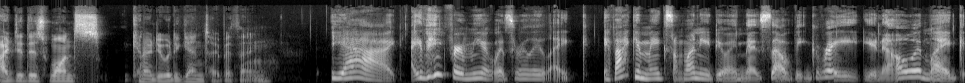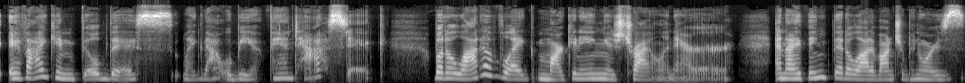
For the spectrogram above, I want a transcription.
I did this once, can I do it again type of thing? Yeah, I think for me, it was really like, if I can make some money doing this, that would be great, you know? And like, if I can build this, like, that would be fantastic. But a lot of like marketing is trial and error. And I think that a lot of entrepreneurs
